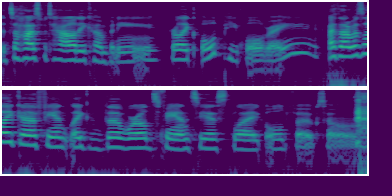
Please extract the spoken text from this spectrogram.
It's a hospitality company for like old people, right? I thought it was like a fan, like the world's fanciest like old folks home.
